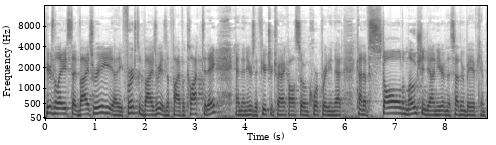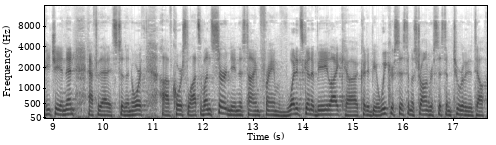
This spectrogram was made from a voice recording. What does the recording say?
Here's the latest advisory. Uh, the first advisory is at 5 o'clock today. And then here's the future track, also incorporating that kind of stalled motion down here in the southern Bay of Campeche. And then after that, it's to the north. Uh, of course, lots of uncertainty in this time frame of what it's going to be like. Uh, could it be a weaker system, a stronger system? Too early to tell.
